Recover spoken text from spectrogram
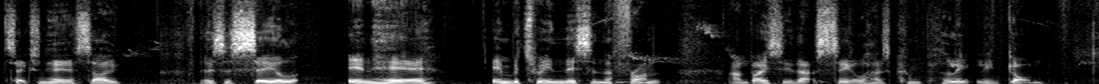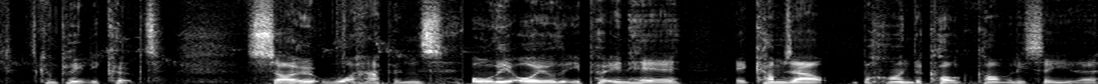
section here. So there's a seal in here, in between this and the front, and basically that seal has completely gone. It's completely cooked. So what happens, all the oil that you put in here, it comes out behind the cog. Can't really see you there,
